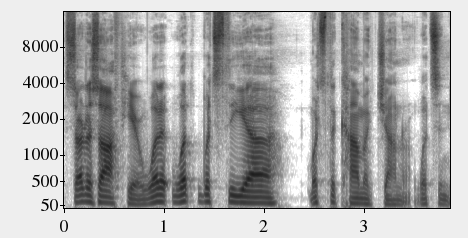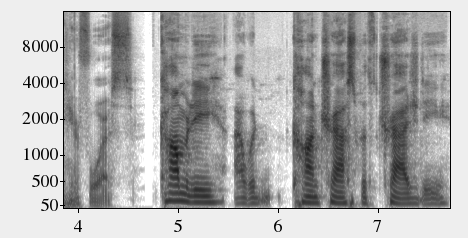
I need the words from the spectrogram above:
start us off here. What what what's the uh, what's the comic genre? What's in here for us? Comedy, I would contrast with tragedy.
